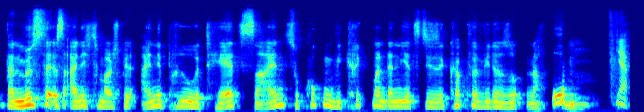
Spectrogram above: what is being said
dann müsste es eigentlich zum Beispiel eine Priorität sein, zu gucken, wie kriegt man denn jetzt diese Köpfe wieder so nach oben? Ja.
